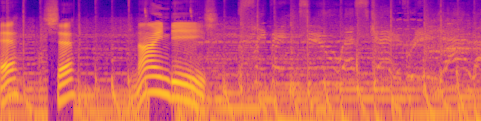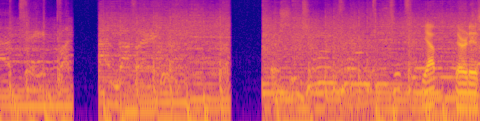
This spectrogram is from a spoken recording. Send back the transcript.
Eh, se 90s. Yep, there it is.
